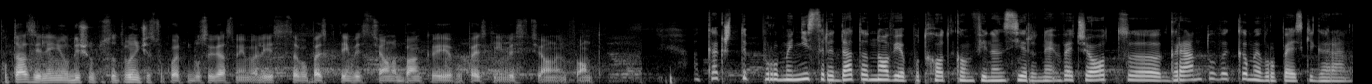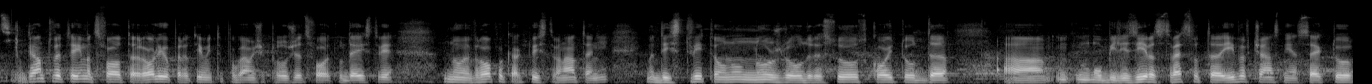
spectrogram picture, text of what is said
по тази линия отличното сътрудничество, което до сега сме имали с Европейската инвестиционна банка и Европейския инвестиционен фонд. А как ще промени средата новия подход към финансиране, вече от грантове към европейски гаранции? Грантовете имат своята роля и оперативните програми ще продължат своето действие, но Европа, както и страната ни, има действително нужда от ресурс, който да мобилизира средствата и в частния сектор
